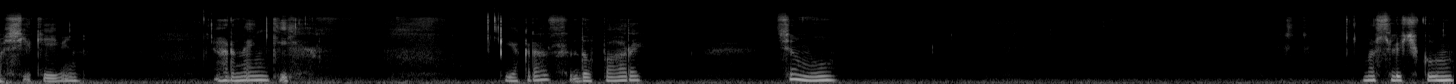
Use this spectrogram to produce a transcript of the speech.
Ось який він. Гарненький. Якраз до пари цьому. Маслючку.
